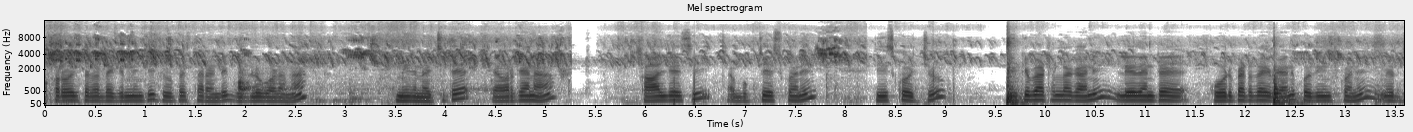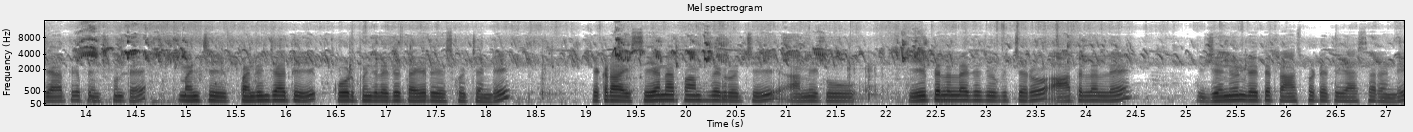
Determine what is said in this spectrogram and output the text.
ఒకరోజు పిల్లల దగ్గర నుంచి చూపిస్తారండి గుడ్లు కూడా మీకు నచ్చితే ఎవరికైనా కాల్ చేసి బుక్ చేసుకొని తీసుకోవచ్చు. ఇంక్యుబేటర్లో కానీ లేదంటే కోడిపెట్ట దగ్గర కానీ పొదిగించుకొని మీరు జాగ్రత్తగా పెంచుకుంటే మంచి పందిన జాతి కోడి పుంజులు అయితే తయారు చేసుకోవచ్చండి. ఇక్కడ సిఎన్ఆర్ ఫార్మ్స్ దగ్గర వచ్చి మీకు ఏ పిల్లలు అయితే చూపించారో ఆ పిల్లలే జెన్యున్గా అయితే ట్రాన్స్పోర్ట్ అయితే చేస్తారండి.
